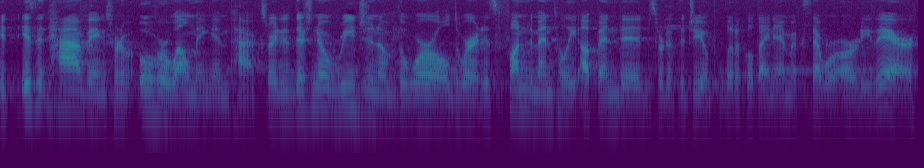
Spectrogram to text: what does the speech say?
it isn't having sort of overwhelming impacts, right? There's no region of the world where it has fundamentally upended sort of the geopolitical dynamics that were already there.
